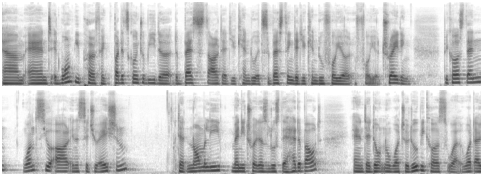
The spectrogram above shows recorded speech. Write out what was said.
um, and it won't be perfect, but it's going to be the, the best start that you can do. It's the best thing that you can do for your for your trading, because then once you are in a situation that normally many traders lose their head about, and they don't know what to do because well what are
